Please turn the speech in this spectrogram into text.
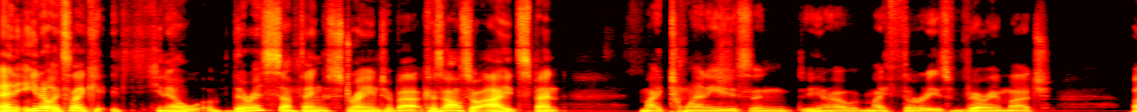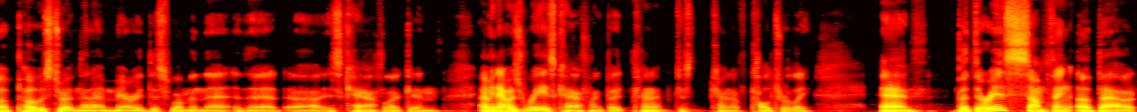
And you know, it's like you know, there is something strange about because also I spent my twenties and you know my thirties very much opposed to it, and then I married this woman that that uh, is Catholic, and I mean I was raised Catholic, but kind of just kind of culturally, and but there is something about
